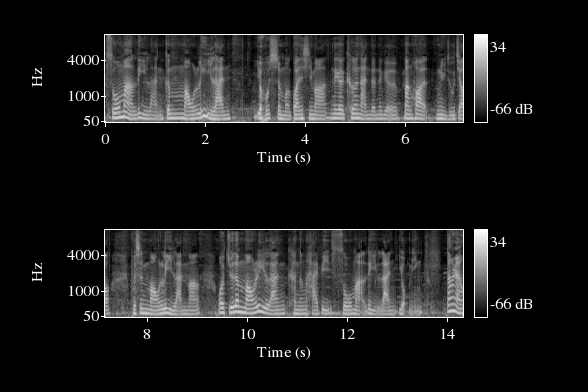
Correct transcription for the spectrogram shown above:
索马利兰跟毛利兰 有什么关系吗？那个柯南的那个漫画女主角不是毛利兰吗？我觉得毛利兰可能还比索马利兰有名。当然，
